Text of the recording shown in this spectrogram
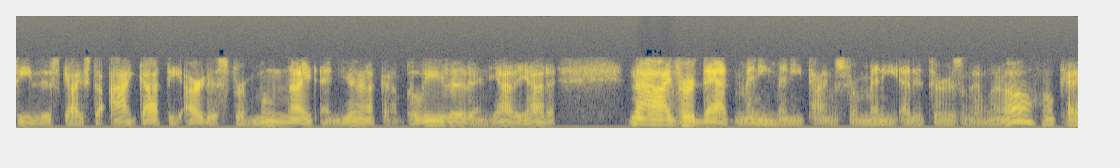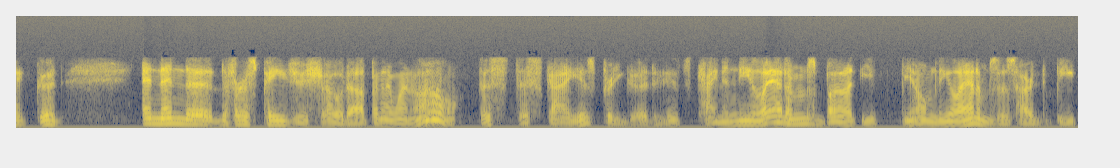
see this guy stuff. I got the artist for Moon Knight, and you're not going to believe it." And yada yada. Now I've heard that many many times from many editors, and I went, "Oh, okay, good." And then the the first pages showed up, and I went, "Oh, this this guy is pretty good. It's kind of Neal Adams, but you you know Neal Adams is hard to beat."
